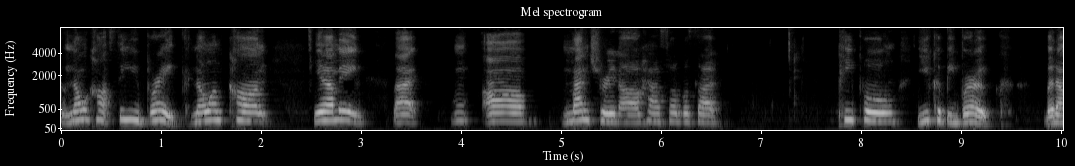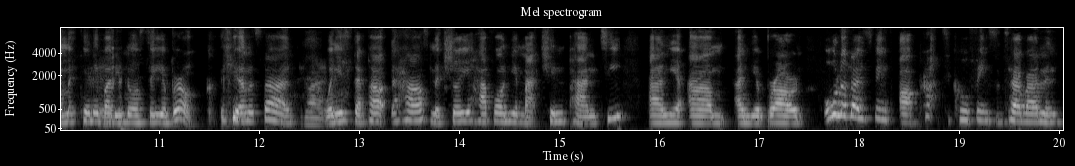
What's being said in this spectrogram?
no one can't see you break. No one can't, you know what I mean? Like our mantra in our household was like people you could be broke, but don't make anybody know say you're broke. You understand? Right. When you step out the house, make sure you have on your matching panty and your um and your bra. And all of those things are practical things to turn around and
